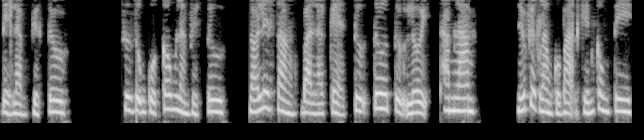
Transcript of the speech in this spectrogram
để làm việc tư. Sử dụng của công làm việc tư nói lên rằng bạn là kẻ tự tư tự lợi, tham lam. Nếu việc làm của bạn khiến công ty,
